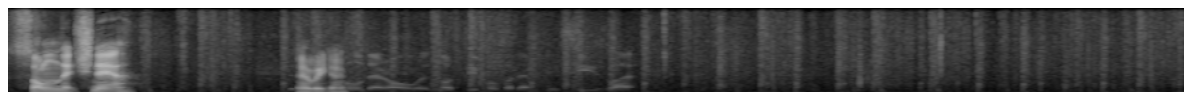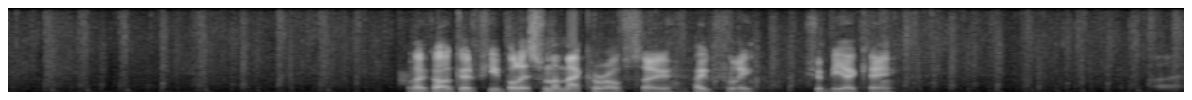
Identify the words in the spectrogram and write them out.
Solnichner. There we go. People there always, not people but NPCs like. Well, I got a good few bullets from a Makarov, so hopefully should be okay. Alright.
